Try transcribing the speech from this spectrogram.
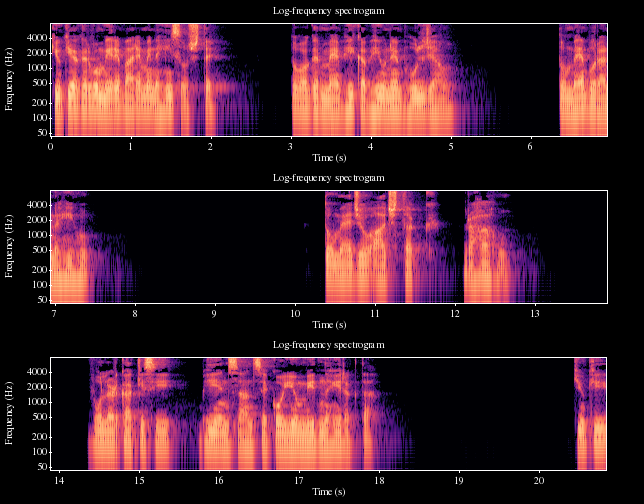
क्योंकि अगर वो मेरे बारे में नहीं सोचते तो अगर मैं भी कभी उन्हें भूल जाऊँ तो मैं बुरा नहीं हूँ। तो मैं जो आज तक रहा हूँ, वो लड़का किसी भी इंसान से कोई उम्मीद नहीं रखता। क्योंकि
